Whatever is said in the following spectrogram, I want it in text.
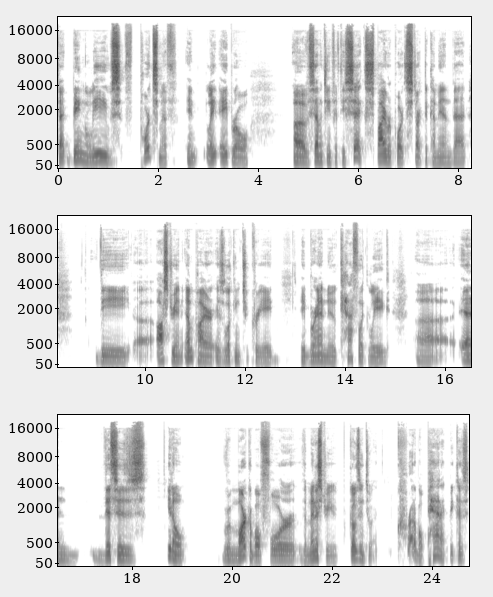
that Byng leaves Portsmouth in late April of 1756, spy reports start to come in that the uh, Austrian Empire is looking to create a brand new Catholic League. Uh, and this is, you know, remarkable for the ministry. Goes into incredible panic because,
